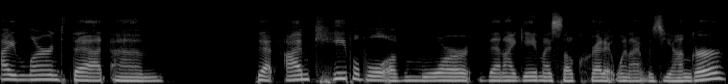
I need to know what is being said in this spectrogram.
I learned that um, that I'm capable of more than I gave myself credit when I was younger.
